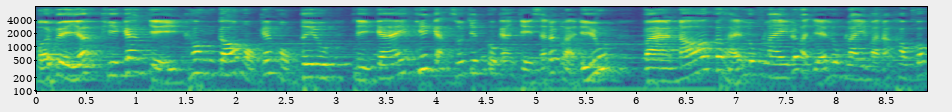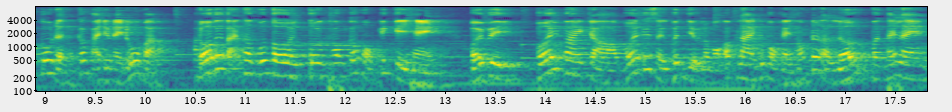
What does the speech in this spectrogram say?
bởi vì á, khi các anh chị không có một cái mục tiêu, thì cái khía cạnh số 9 của các anh chị sẽ rất là yếu và nó có thể lung lay, rất là dễ lung lay và nó không có cố định. Có phải điều này đúng không ạ? Đối với bản thân của tôi tôi không có một cái kỳ hạn. Bởi vì với vai trò, với cái sự vinh dự là một offline của một hệ thống rất là lớn bên Thái Lan,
